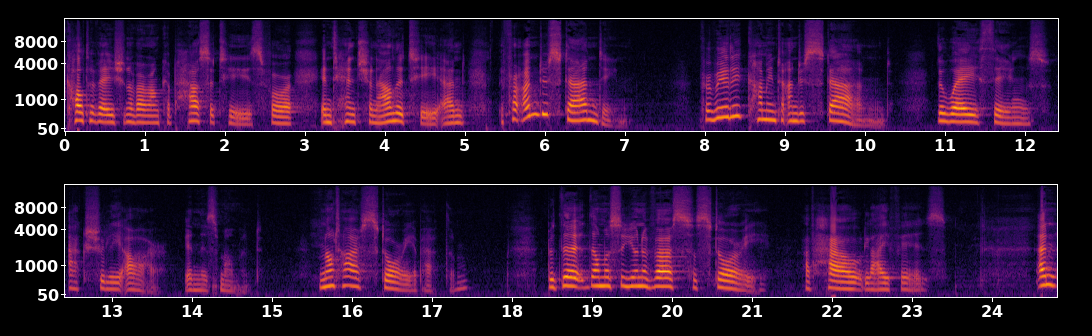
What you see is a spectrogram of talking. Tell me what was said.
cultivation of our own capacities for intentionality and for understanding, for really coming to understand the way things actually are in this moment. Not our story about them, but the, the almost a universal story of how life is. And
